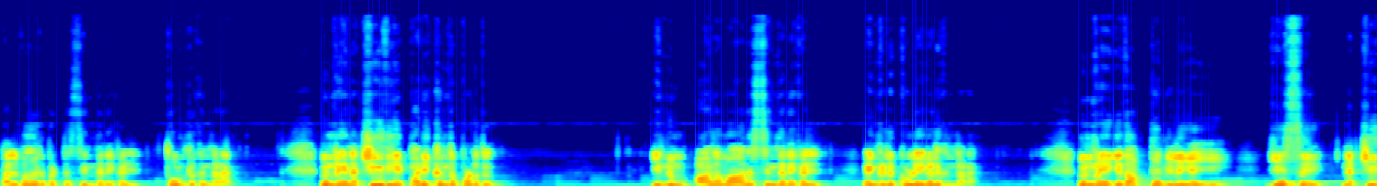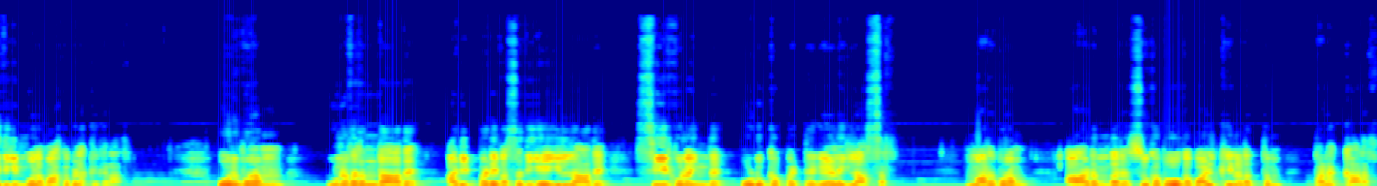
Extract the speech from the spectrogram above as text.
பல்வேறுபட்ட சிந்தனைகள் தோன்றுகின்றன. இன்றைய நற்செய்தியை படிக்கின்ற பொழுது இன்னும் ஆழமான சிந்தனைகள் எங்களுக்குள்ளே எழுகின்றன. இன்றைய யதார்த்த நிலையை இயேசு நற்செய்தியின் மூலமாக விளக்குகிறார். ஒருபுறம் உணவருந்தாத அடிப்படை வசதியே இல்லாத சீர்குலைந்த ஒடுக்கப்பட்ட ஏழை லாசர். மறுபுறம் ஆடம்பர சுகபோக வாழ்க்கை நடத்தும் பணக்காரர்.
